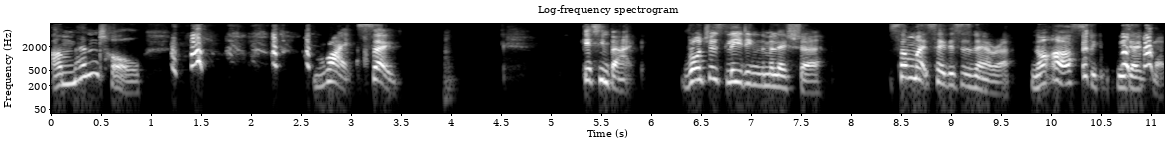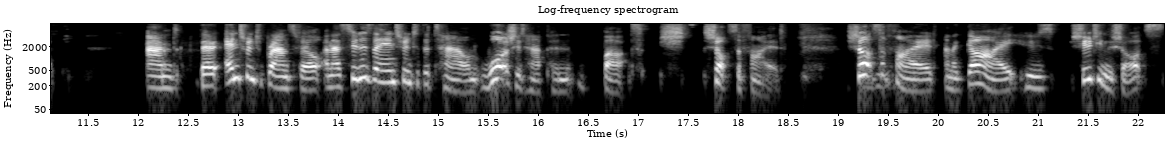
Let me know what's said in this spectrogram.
a mental. Right. So, getting back, Roger's leading the militia. Some might say this is an error, not us, because we don't know. And they enter into Brownsville, and as soon as they enter into the town, what should happen? But sh- shots are fired. Shots are fired, and a guy who's shooting the shots,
